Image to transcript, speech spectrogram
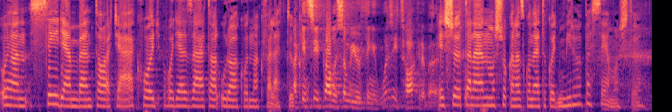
olyan szégyenben tartják, hogy, hogy ezáltal uralkodnak I felettük. can see probably some of you are thinking, what is he talking about? És talán most sokan azt gondoljátok, hogy miről beszél most ő?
